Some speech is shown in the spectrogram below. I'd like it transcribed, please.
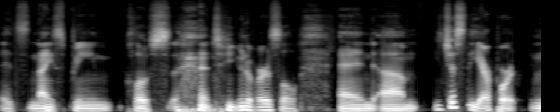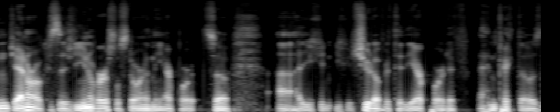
it's nice being close to Universal and um, just the airport in general because there's a Universal store in the airport. So uh, you can you can shoot over to the airport if and pick those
